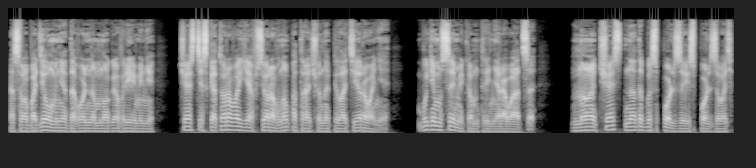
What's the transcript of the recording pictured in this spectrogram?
освободил мне довольно много времени, часть из которого я все равно потрачу на пилотирование. Будем с Эмиком тренироваться. Но часть надо бы с пользой использовать,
